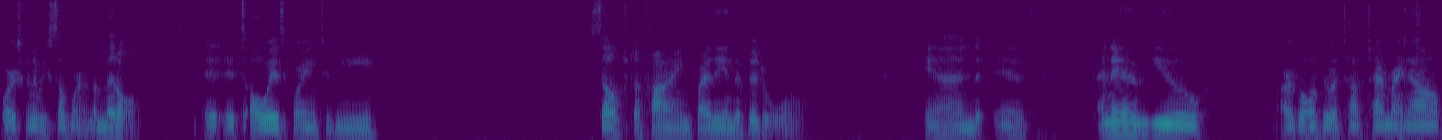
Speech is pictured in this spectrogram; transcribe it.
or it's going to be somewhere in the middle. It, it's always going to be self defined by the individual. And if any of you are going through a tough time right now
